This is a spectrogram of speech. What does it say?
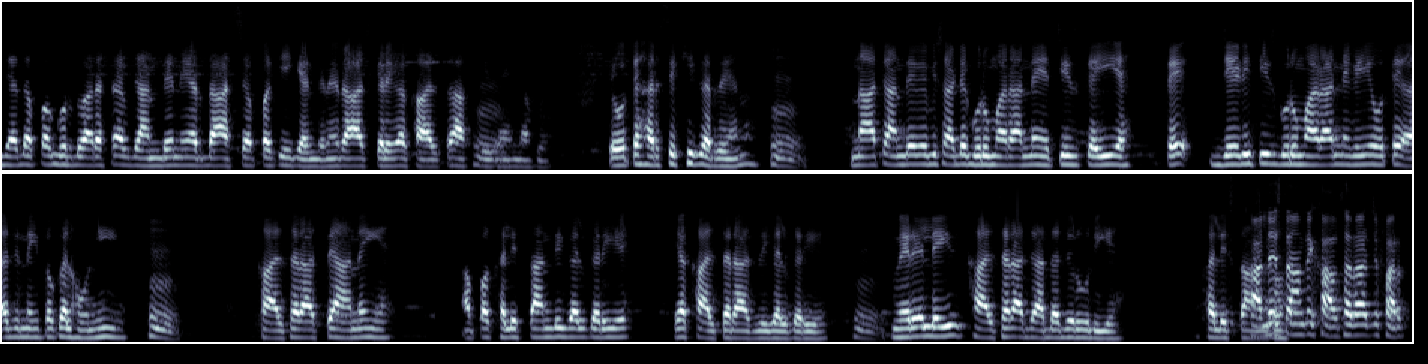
ਜਦ ਆਪਾਂ ਗੁਰਦੁਆਰਾ ਸਾਹਿਬ ਜਾਂਦੇ ਨੇ ਅਰਦਾਸ ਚ ਆਪਾਂ ਕੀ ਕਹਿੰਦੇ ਨੇ ਰਾਜ ਕਰੇਗਾ ਖਾਲਸਾ ਆਖੀ ਹਮ। ਨਹੀਂ ਨਾ ਕੋਈ। ਤੇ ਉਹ ਤੇ ਹਰ ਸਿੱਖ ਹੀ ਕਰ ਰਹੇ ਹਨ ਨਾ। ਹੂੰ। ਨਾ ਚਾਹੁੰਦੇ ਹੋਏ ਵੀ ਸਾਡੇ ਗੁਰੂ ਮਹਾਰਾਜ ਨੇ ਇਹ ਚੀਜ਼ ਕਹੀ ਹੈ ਤੇ ਜਿਹੜੀ ਚੀਜ਼ ਗੁਰੂ ਮਹਾਰਾਜ ਨੇ ਕਹੀ ਉਹ ਤੇ ਅੱਜ ਨਹੀਂ ਤਾਂ ਕੱਲ ਹੋਣੀ ਹੈ। ਹੂੰ। ਖਾਲਸਾ ਰਾਜ ਤੇ ਆਣਾ ਹੀ ਹੈ। ਆਪਾਂ ਖਾਲਿਸਤਾਨ ਦੀ ਗੱਲ ਕਰੀਏ ਜਾਂ ਖਾਲਸਾ ਰਾਜ ਦੀ ਗੱਲ ਕਰੀਏ। ਮੇਰੇ ਲਈ ਖਾਲਸਾ ਰਾਜ ਜ਼ਿਆਦਾ ਜ਼ਰੂਰੀ ਹੈ। ਖਾਲਿਸਤਾਨ। ਖਾਲਿਸਤਾਨ ਤੇ ਖਾਲਸਾ ਰਾਜ 'ਚ ਫ਼ਰਕ?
